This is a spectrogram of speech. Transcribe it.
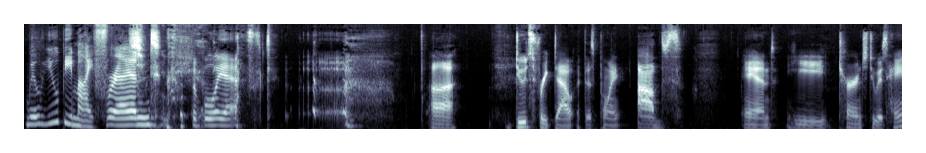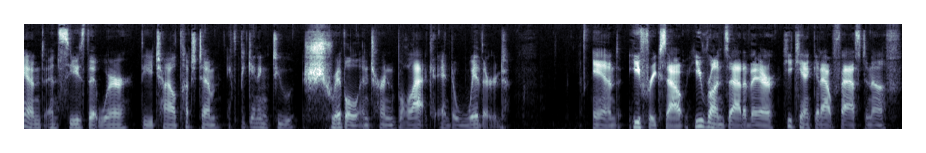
Will you be my friend? the boy asked. uh, dude's freaked out at this point. Obs. And he turns to his hand and sees that where the child touched him, it's beginning to shrivel and turn black and withered. And he freaks out. He runs out of there. He can't get out fast enough.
